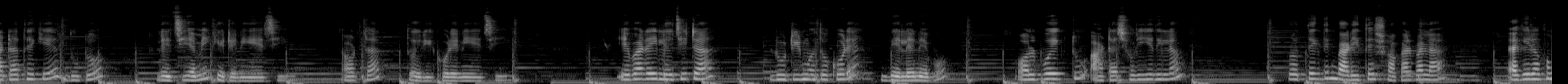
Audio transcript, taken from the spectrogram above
আটা থেকে দুটো লেচি আমি কেটে নিয়েছি, অর্থাৎ তৈরি করে নিয়েছি। এবার এই লেচিটা রুটির মতো করে বেলে নেব। অল্প একটু আটা ছড়িয়ে দিলাম। প্রত্যেক দিন বাড়িতে সকালবেলা একই রকম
